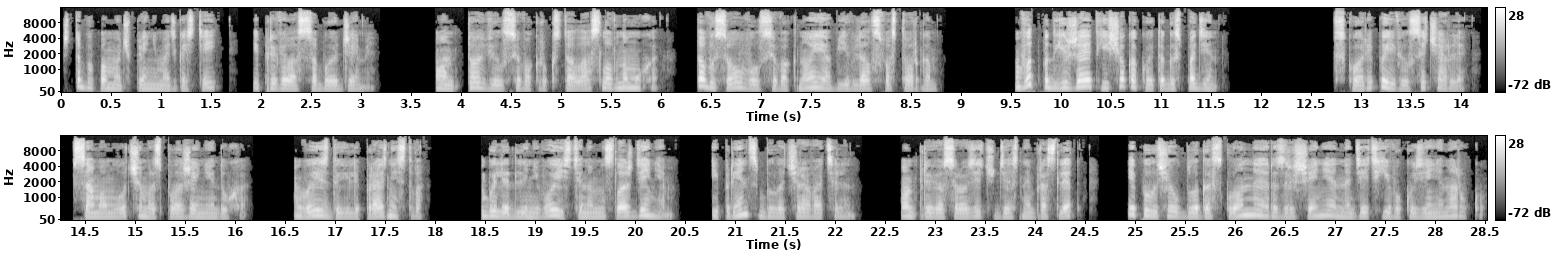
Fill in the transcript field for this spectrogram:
чтобы помочь принимать гостей, и привела с собой Джемми. Он то вился вокруг стола, словно муха, то высовывался в окно и объявлял с восторгом. «Вот подъезжает еще какой-то господин. Вскоре появился Чарли в самом лучшем расположении духа. Выезды или празднества были для него истинным наслаждением, и принц был очарователен. Он привез Розе чудесный браслет и получил благосклонное разрешение надеть его кузине на руку,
